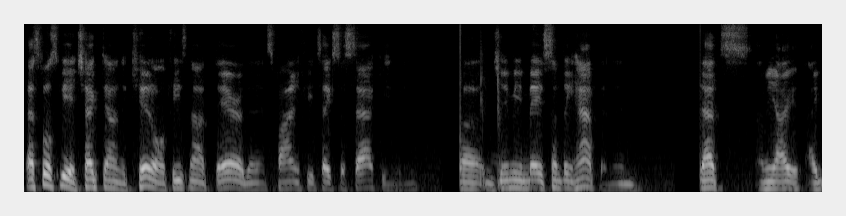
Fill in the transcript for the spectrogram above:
that's supposed to be a check down to Kittle. If he's not there, then it's fine if he takes a sack even." Uh, Jimmy made something happen, and that's I mean I, I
